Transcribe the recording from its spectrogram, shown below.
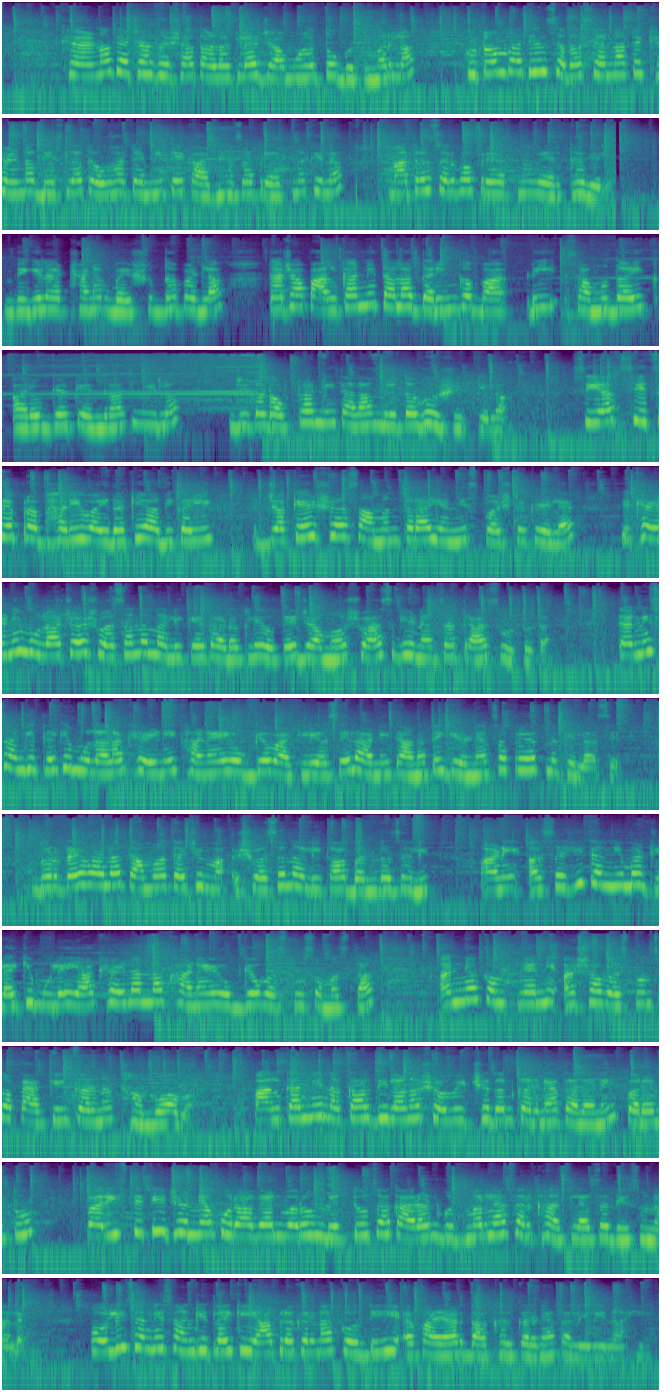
खेळणं त्याच्या घशात अडकलं ज्यामुळे तो गुदमरला. कुटुंबातील सदस्यांना ते खेळणं दिसलं तेव्हा त्यांनी ते काढण्याचा प्रयत्न केला. मात्र सर्व प्रयत्न व्यर्थ गेले. बिगिल अचानक बेशुद्ध पडला. त्याच्या पालकांनी त्याला दरिंगबाडी सामुदायिक आरोग्य केंद्रात नेलं जिथं डॉक्टरांनी त्याला मृत घोषित केलं. सीएचसीचे प्रभारी वैद्यकीय अधिकारी जकेश सामंतरा यांनी स्पष्ट केलंय की खेळणी मुलाच्या श्वसन नलिकेत अडकले होते ज्यामुळे श्वास घेण्याचा त्रास होत होता. त्यांनी सांगितले की मुलाला खेळणी खाण्यायोग्य वाटली असेल आणि त्यानं ते घेण्याचा प्रयत्न केला असेल. दुर्दैवानं त्यामुळे त्याची मा- श्वसनलिका बंद झाली आणि असंही त्यांनी म्हटलंय की मुले या खेळण्यांना खाण्यायोग्य वस्तू समजतात. अन्य कंपन्यांनी अशा वस्तूंचं पॅकिंग करणं थांबवावं. पालकांनी नकार दिल्यानं शवविच्छेदन करण्यात आलं नाही परंतु परिस्थितीजन्य पुराव्यांवरून मृत्यूचं कारण गुदमरल्यासारखं असल्याचं दिसून आलंय. पोलिसांनी सांगितलंय की या प्रकरणात कोणतीही एफ आय आर दाखल करण्यात आलेली नाही.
